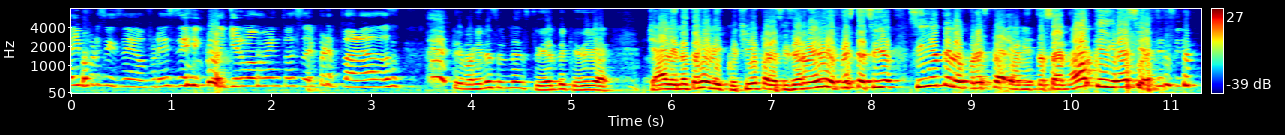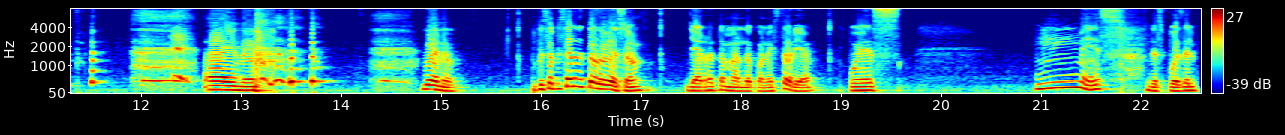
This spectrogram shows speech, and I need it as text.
Ahí por si se ofrece en cualquier momento, estoy preparado. ¿Te imaginas un estudiante que diga, chale, no traje mi cuchillo para suicidarme? ¿Me presta el suyo? Sí, yo te lo presto, Juanito San. Ah, ok, gracias. Sí. Ay, no. bueno, pues a pesar de todo eso, ya retomando con la historia, pues un mes después del,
